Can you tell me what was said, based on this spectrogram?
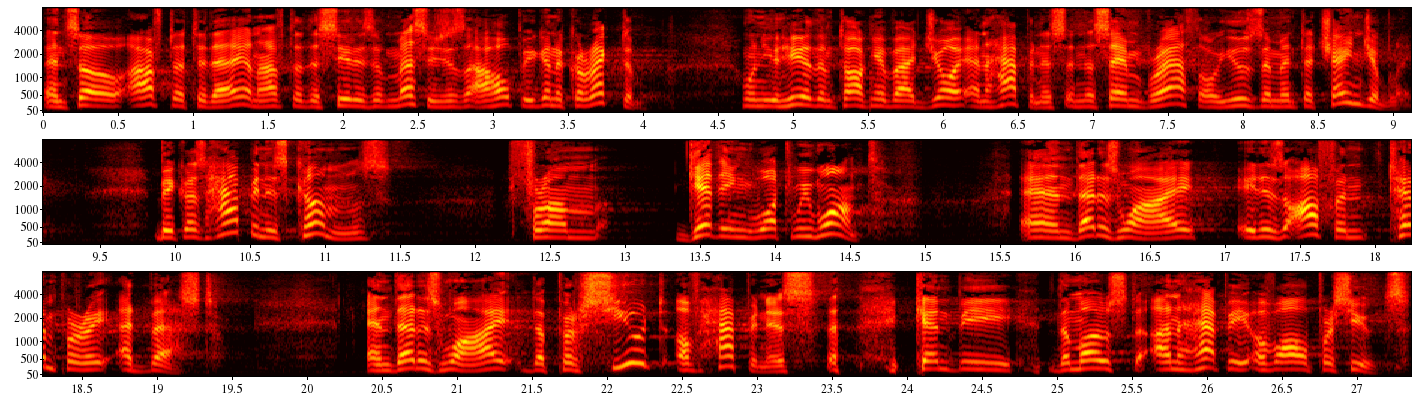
And so, after today and after the series of messages, I hope you're going to correct them when you hear them talking about joy and happiness in the same breath or use them interchangeably. Because happiness comes from getting what we want. And that is why it is often temporary at best. And that is why the pursuit of happiness can be the most unhappy of all pursuits.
